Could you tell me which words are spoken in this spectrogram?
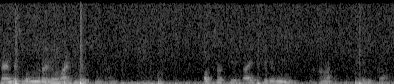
자, 엠베스 분들에게도 말씀드렸지만, 어차피 사이클은 강하다. 그러니까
